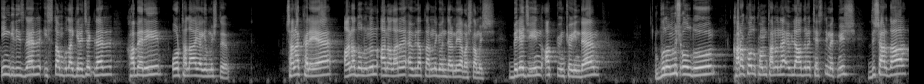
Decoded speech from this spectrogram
İngilizler İstanbul'a girecekler haberi ortalığa yayılmıştı. Çanakkale'ye Anadolu'nun anaları evlatlarını göndermeye başlamış. Bilecik'in Akgün köyünde bulunmuş olduğu karakol komutanına evladını teslim etmiş. Dışarıda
